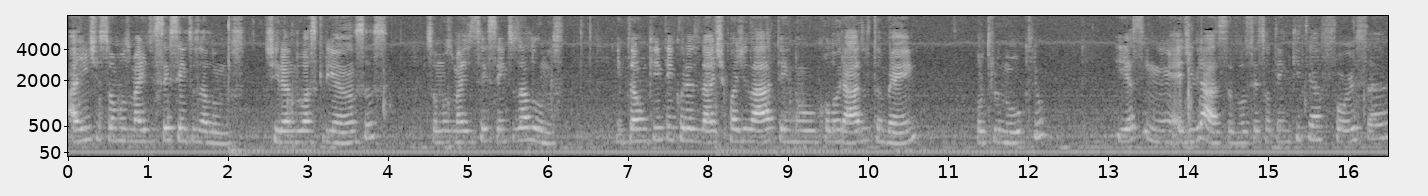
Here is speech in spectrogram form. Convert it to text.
A gente somos mais de 600 alunos, tirando as crianças, somos mais de 600 alunos. Então, quem tem curiosidade pode ir lá, tem no Colorado também, outro núcleo. E assim, é de graça, você só tem que ter a força,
